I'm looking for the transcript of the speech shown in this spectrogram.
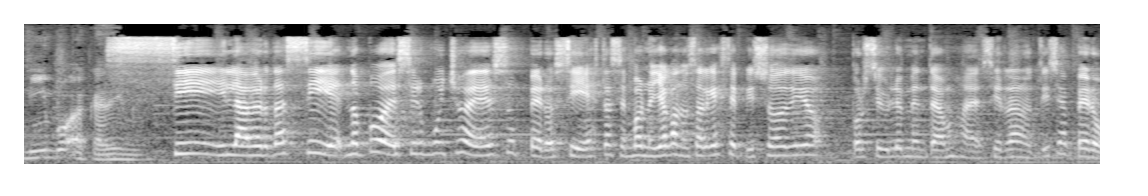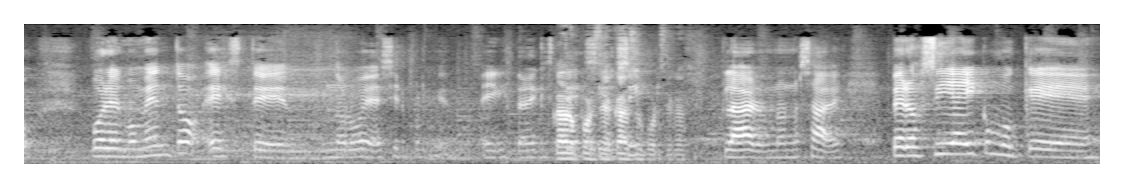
Nimbo Academia. Sí, la verdad sí, no puedo decir mucho de eso, pero sí, esta bueno, ya cuando salga este episodio posiblemente vamos a decir la noticia, pero por el momento este no lo voy a decir porque hay que esperar que Claro, esté por si sí acaso, sí. por si acaso. Claro, no no sabe, pero sí hay como que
